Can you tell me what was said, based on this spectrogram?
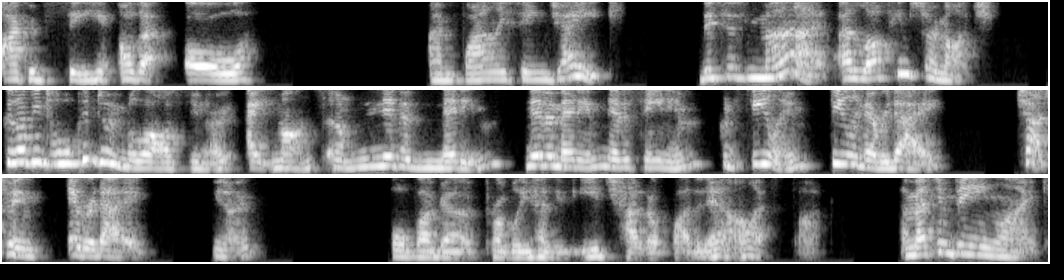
I could see him. I was like, oh, I'm finally seeing Jake. This is mad. I love him so much because I've been talking to him the last, you know, eight months and I've never met him, never met him, never seen him, could feel him, feel him every day, chat to him every day, you know. Poor bugger probably has his ear chatted off by the now. Like, fuck. Imagine being like,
